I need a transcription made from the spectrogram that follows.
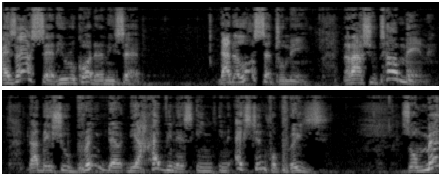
Isaiah said, he recorded and he said, that the Lord said to me that I should tell men that they should bring their, their heaviness in, in exchange for praise. So men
